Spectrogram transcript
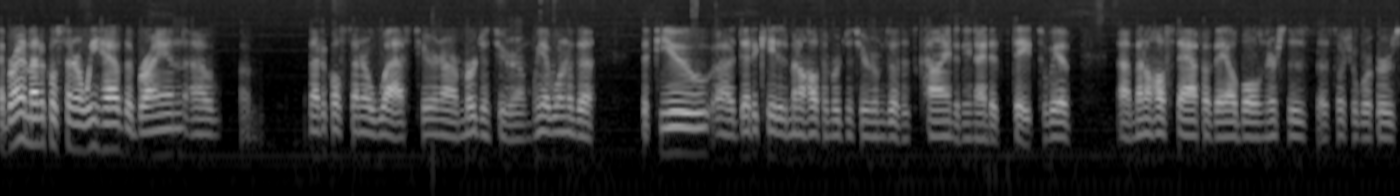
At Bryan Medical Center, we have the Bryan uh, um, Medical Center West here in our emergency room. We have one of the the few uh, dedicated mental health emergency rooms of its kind in the United States. So we have uh, mental health staff available, nurses, uh, social workers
